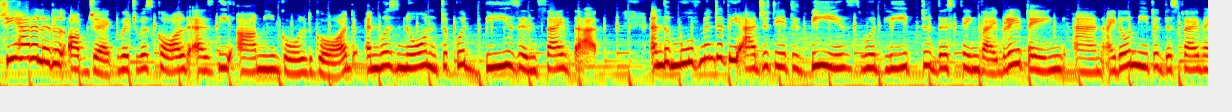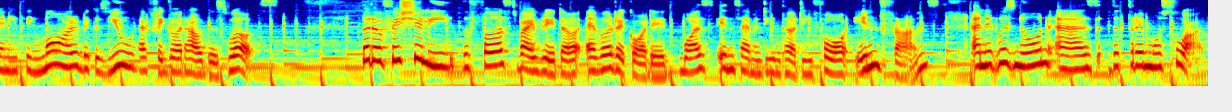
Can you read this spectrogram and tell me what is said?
She had a little object which was called as the army gold gourd and was known to put bees inside that. And the movement of the agitated bees would lead to this thing vibrating. And I don't need to describe anything more because you have figured how this works. But officially, the first vibrator ever recorded was in 1734 in France, and it was known as the tremoussoir.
